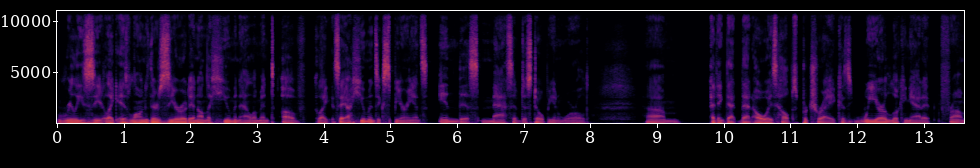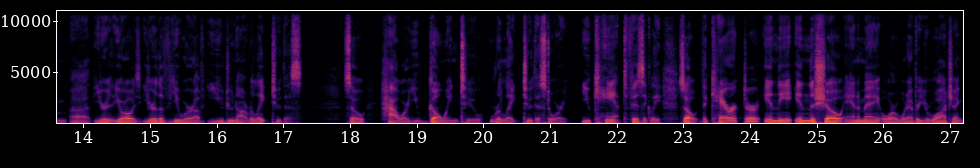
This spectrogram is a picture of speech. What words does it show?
really ze- like as long as they're zeroed in on the human element of like say a human's experience in this massive dystopian world. Um I think that that always helps portray because we are looking at it from uh, you're you're always you're the viewer of you do not relate to this, so how are you going to relate to this story? You can't physically. So the character in the in the show, anime, or whatever you're watching,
